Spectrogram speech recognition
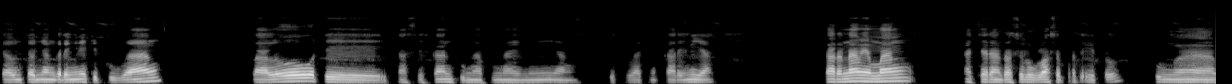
daun-daun yang kering ini dibuang lalu dikasihkan bunga-bunga ini yang dibuat mekar ini ya. Karena memang ajaran Rasulullah seperti itu bunga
